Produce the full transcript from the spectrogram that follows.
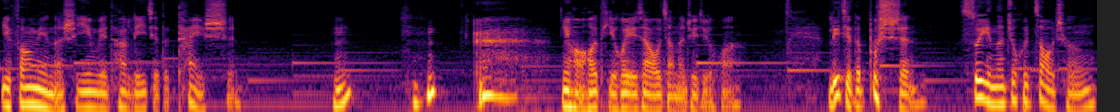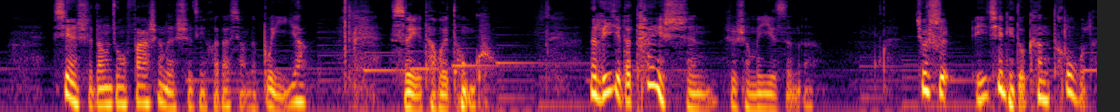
一方面呢，是因为他理解的太深。嗯，你好好体会一下我讲的这句话，理解的不深，所以呢，就会造成现实当中发生的事情和他想的不一样，所以他会痛苦。那理解的太深是什么意思呢？就是一切你都看透了，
